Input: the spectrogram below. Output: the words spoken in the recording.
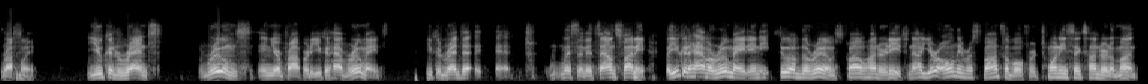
roughly. Mm-hmm. You could rent rooms in your property. You could have roommates you could rent it. Eh, listen, it sounds funny, but you could have a roommate in two of the rooms, twelve hundred each. Now you're only responsible for twenty six hundred a month.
